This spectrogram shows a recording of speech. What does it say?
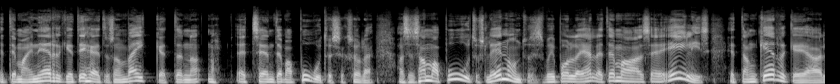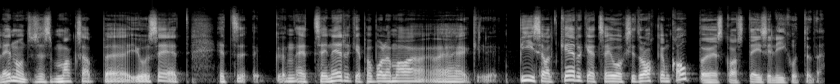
et tema energiatihedus on väike, et ta on noh, et see on tema puudus, eks ole. aga seesama puudus lennunduses võib olla jälle tema see eelis, et ta on kerge ja lennunduses maksab äh, ju see, et, et, et see energia peab olema äh, piisavalt kerge, et sa jõuaksid rohkem kaupa ühest kohast teise liigutada.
